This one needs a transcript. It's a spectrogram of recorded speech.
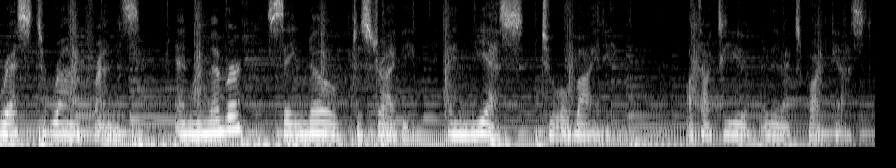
Rest to run, friends. And remember, say no to striving and yes to abiding. I'll talk to you in the next podcast.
